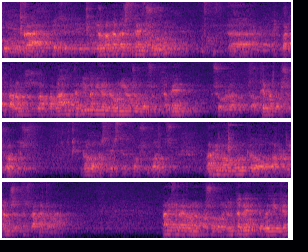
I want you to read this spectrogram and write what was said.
convocat, jo a vegades penso eh, quan, parlàvem, quan parlàvem, teníem aquelles reunions amb l'Ajuntament sobre el tema dels sorolls, no de les festes, dels sorolls, va arribar un punt que les reunions es van acabar. Va haver una persona de l'Ajuntament que va dir que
